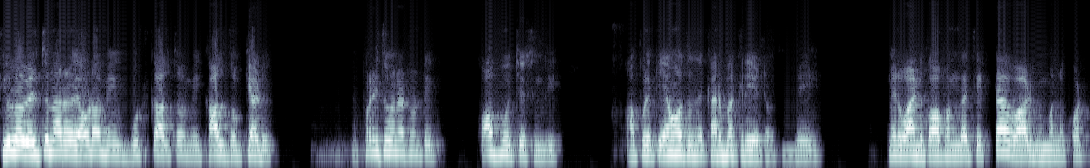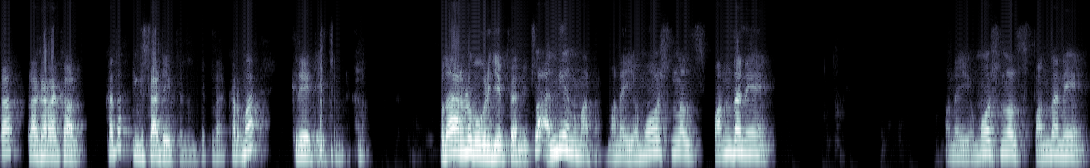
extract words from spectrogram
క్యూలో వెళ్తున్నారో ఎవడో మీ బూట్ కాలుతో మీ కాలు తొక్కాడు. విపరీతమైనటువంటి కోపం వచ్చేసింది. అప్పుడు ఏమవుతుంది? కర్మ క్రియేట్ అవుతుంది. మీరు వాడిని కోపంగా తిట్ట వాడు మిమ్మల్ని కొట్ట రకరకాలు. కదా? ఇంక స్టార్ట్ అయిపోయింది ఇక్కడ కర్మ క్రియేట్ అవుతుంది ఇక్కడ ఉదాహరణకు ఒకటి చెప్పాను. ఇట్లా అన్నీ అన్నమాట. మన ఎమోషనల్ స్పందనే మన ఎమోషనల్ స్పందనే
